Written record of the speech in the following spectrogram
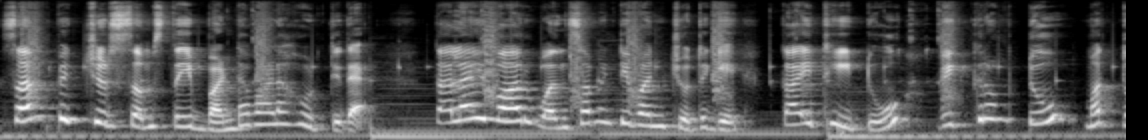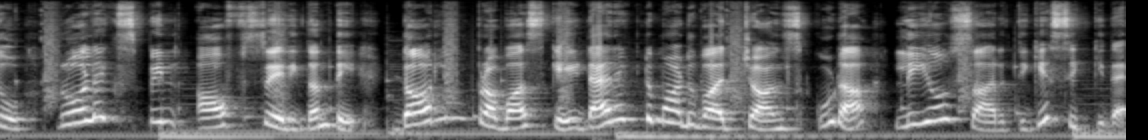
ಸನ್ ಪಿಕ್ಚರ್ಸ್ ಸಂಸ್ಥೆ ಬಂಡವಾಳ ಹೂಡ್ತಿದೆ. ತಲೈವಾರ್ ಒನ್ ಸೆವೆಂಟಿ ಒನ್ ಜೊತೆಗೆ ಕೈಥಿ ಟು, ವಿಕ್ರಮ್ ಟು ಮತ್ತು ರೋಲೆಕ್ಸ್ ಸ್ಪಿನ್ ಆಫ್ ಸೇರಿದಂತೆ ಡಾರ್ಲಿಂಗ್ ಪ್ರವಾಸ್ಗೆ ಡೈರೆಕ್ಟ್ ಮಾಡುವ ಚಾನ್ಸ್ ಕೂಡ ಲಿಯೋ ಸಾರಥಿಗೆ ಸಿಕ್ಕಿದೆ.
